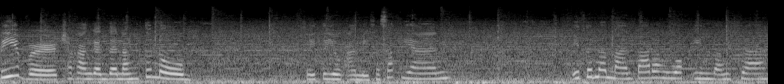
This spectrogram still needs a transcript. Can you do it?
river, tsaka ang ganda ng tunog. So, ito yung aming sasakyan. Ito naman, parang walk-in lang siya.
